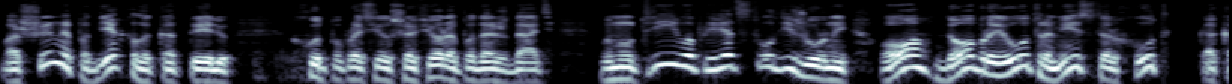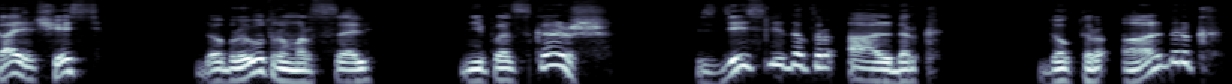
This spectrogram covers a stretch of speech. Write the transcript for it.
Машина подъехала к отелю. Худ попросил шофера подождать. Внутри его приветствовал дежурный. — О, доброе утро, мистер Худ! Какая честь! — Доброе утро, Марсель. Не подскажешь, здесь ли доктор Альберг? — Доктор Альберг?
